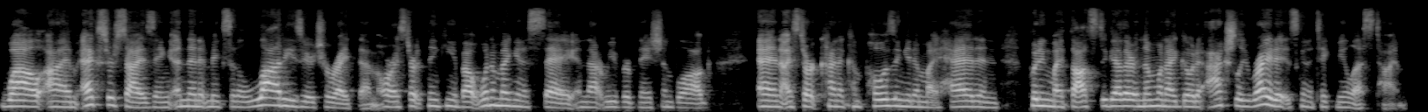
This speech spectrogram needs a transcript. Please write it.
while I'm exercising, and then it makes it a lot easier to write them. Or I start thinking about what am I going to say in that Reverb Nation blog. And I start kind of composing it in my head and putting my thoughts together. And then when I go to actually write it, it's going to take me less time.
